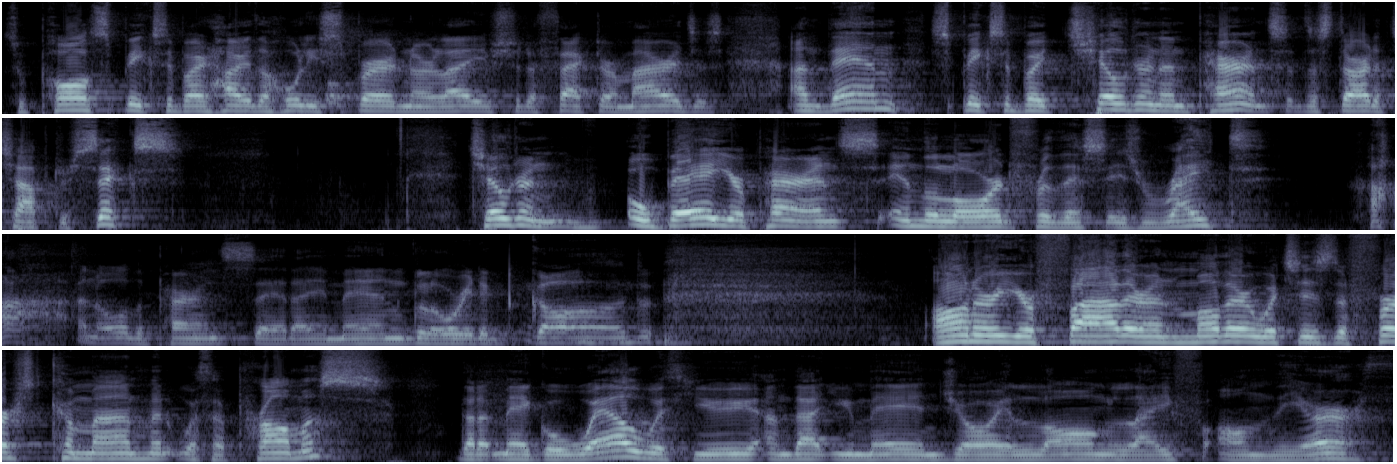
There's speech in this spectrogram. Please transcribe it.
So Paul speaks about how the Holy Spirit in our lives should affect our marriages, and then speaks about children and parents at the start of chapter 6. Children, obey your parents in the Lord, for this is right. and all the parents said, Amen. Glory to God. Honor your father and mother, which is the first commandment with a promise, that it may go well with you and that you may enjoy long life on the earth.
